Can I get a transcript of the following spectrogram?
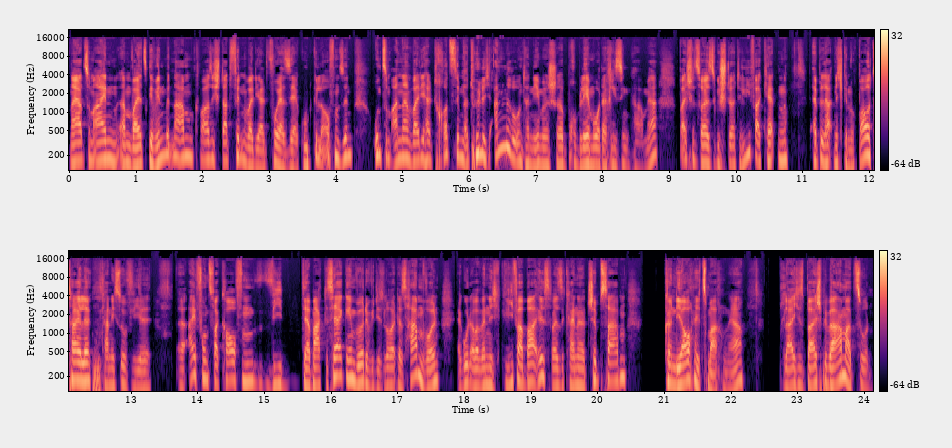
Naja, zum einen, ähm, weil jetzt Gewinnmitnahmen quasi stattfinden, weil die halt vorher sehr gut gelaufen sind und zum anderen, weil die halt trotzdem natürlich andere unternehmerische Probleme oder Risiken haben. Ja? Beispielsweise gestörte Lieferketten. Apple hat nicht genug Bauteile, kann nicht so viel äh, iPhones verkaufen, wie der Markt es hergeben würde, wie die Leute es haben wollen. Ja gut, aber wenn nicht lieferbar ist, weil sie keine Chips haben, können die auch nichts machen, ja. Gleiches Beispiel bei Amazon.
